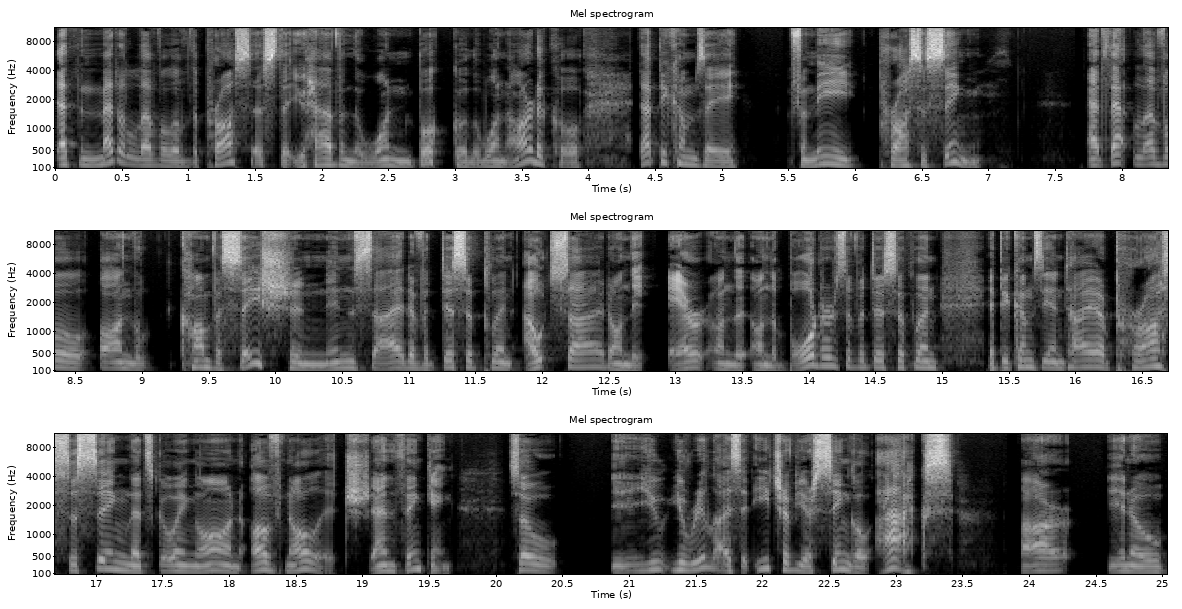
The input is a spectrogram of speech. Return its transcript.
at the meta level of the process that you have in the one book or the one article, that becomes a, for me, processing. At that level, on the conversation inside of a discipline, outside on the air, on the on the borders of a discipline, it becomes the entire processing that's going on of knowledge and thinking. So you you realize that each of your single acts are you know,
